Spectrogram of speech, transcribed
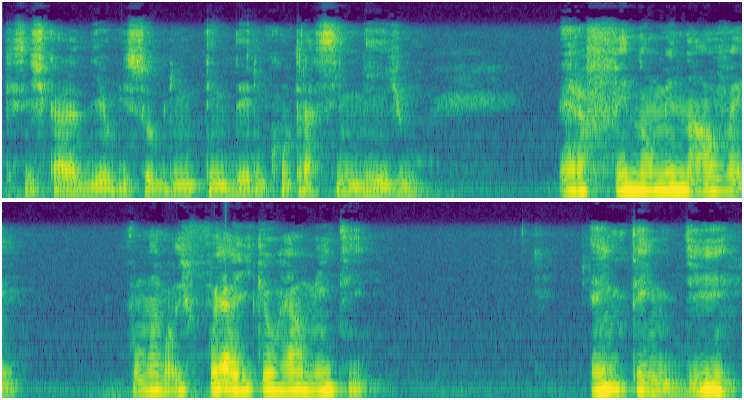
que esses caras deu e sobre entender encontrar si mesmo era fenomenal, velho. Foi um negócio, e foi aí que eu realmente entendi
